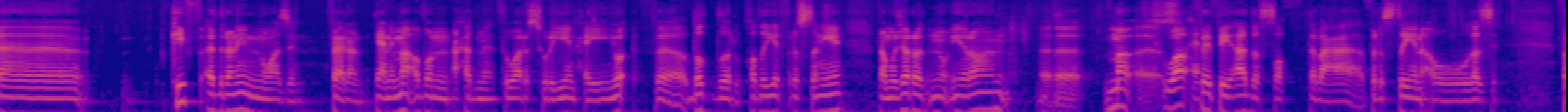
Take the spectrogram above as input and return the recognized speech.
آه، كيف قدرانين نوازن؟ فعلا. يعني ما أظن أحد من الثوار السوريين حيوقف ضد القضية الفلسطينية لمجرد إنه إيران آه، ما واقفة في هذا الصف تبع فلسطين أو غزة. ف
